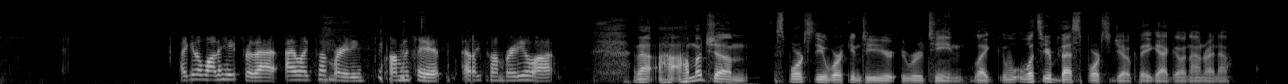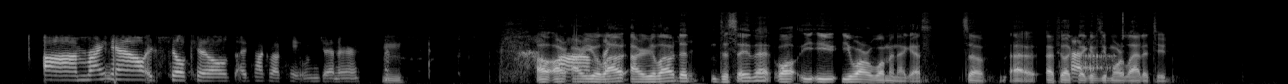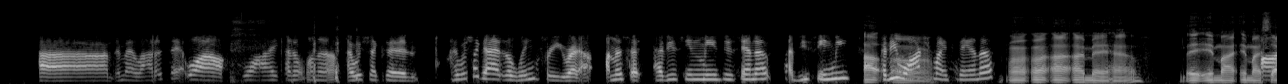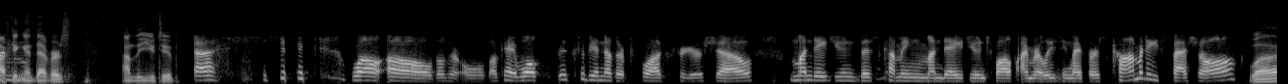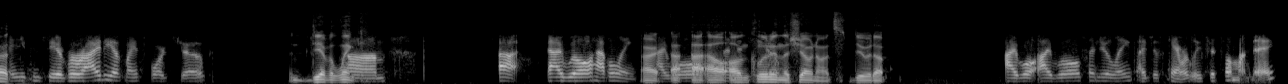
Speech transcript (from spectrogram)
I get a lot of hate for that. I like Tom Brady. I'm gonna say it. I like Tom Brady a lot. Now, how much um, sports do you work into your routine? Like, what's your best sports joke that you got going on right now? Um, right now it's still kills. I talk about Caitlyn Jenner. Oh, are, are you Um, allowed? Are you allowed to, to say that? Well, you you are a woman, I guess. So uh, I feel like that gives you more latitude. Um, am I allowed to say it? Well, well, I, I don't want to. I wish I could. I wish I could add a link for you right now. I'm gonna say. Have you seen me do stand up? Have you seen me? Uh, have you uh, watched my stand up? Uh, uh, I, I may have in my in my stalking Um, endeavors on the YouTube. Uh, well, oh, those are old. Okay, well, this could be another plug for your show. Monday, June, this coming Monday, June 12th, I'm releasing my first comedy special, What? and you can see a variety of my sports jokes. Do you have a link? Um, uh, I will have a link. All right, I will. I, will I'll include it in the show notes. Do it up. I will. I will send you a link. I just can't release it till Monday.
